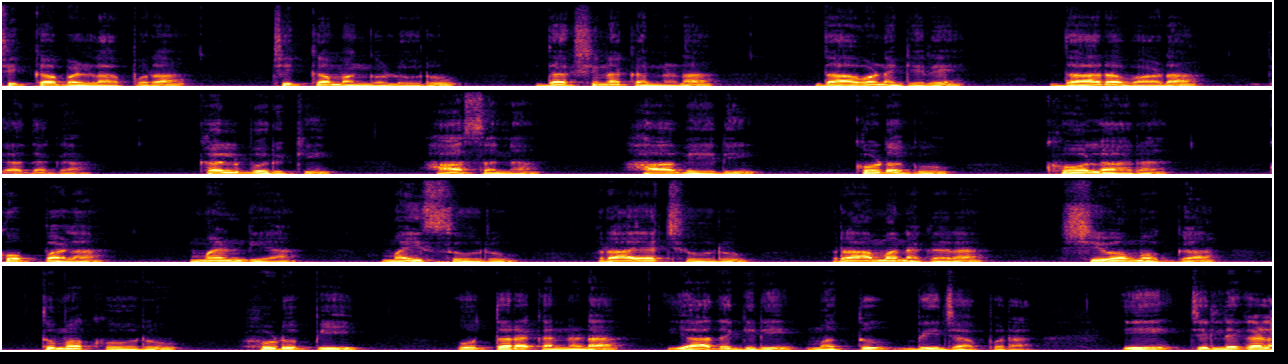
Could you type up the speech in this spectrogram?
ಚಿಕ್ಕಬಳ್ಳಾಪುರ, ಚಿಕ್ಕಮಗಳೂರು, ದಕ್ಷಿಣ ಕನ್ನಡ, ದಾವಣಗೆರೆ, ಧಾರವಾಡ, ಗದಗ, ಕಲಬುರಗಿ, ಹಾಸನ, ಹಾವೇರಿ, ಕೊಡಗು, ಕೋಲಾರ, ಕೊಪ್ಪಳ ಮಂಡ್ಯ, ಮೈಸೂರು, ರಾಯಚೂರು, ರಾಮನಗರ, ಶಿವಮೊಗ್ಗ, ತುಮಕೂರು, ಉಡುಪಿ, ಉತ್ತರ ಕನ್ನಡ, ಯಾದಗಿರಿ ಮತ್ತು ಬಿಜಾಪುರ. ಈ ಜಿಲ್ಲೆಗಳ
